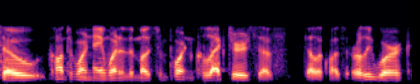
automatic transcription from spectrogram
So Comte Mornay, one of the most important collectors of Delacroix's early work,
